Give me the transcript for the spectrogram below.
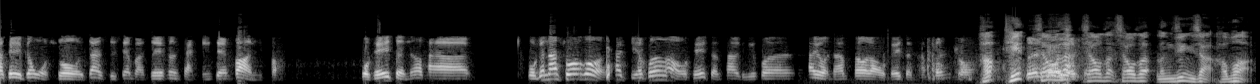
他可以跟我说，我暂时先把这一份感情先放一放，我可以等到他，我跟他说过，他结婚了，我可以等他离婚，他有男朋友了，我可以等他分手。好，停，小伙子，小伙子，小伙子，冷静一下，好不好？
